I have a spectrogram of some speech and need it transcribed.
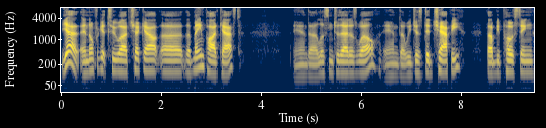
yeah, and don't forget to uh, check out uh, the main podcast and uh, listen to that as well. And uh, we just did Chappie. That'll be posting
